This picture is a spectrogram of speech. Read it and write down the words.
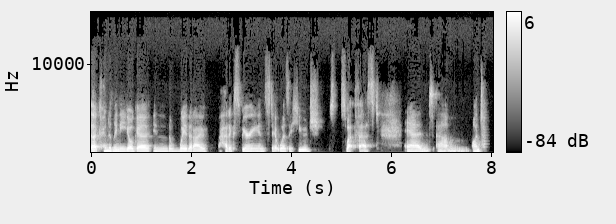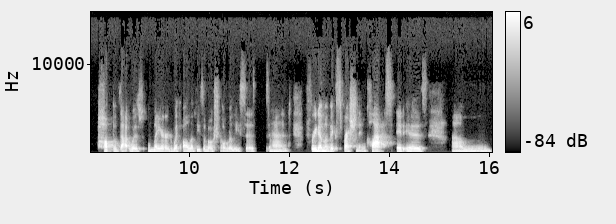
uh, Kundalini yoga in the way that I had experienced it was a huge sweat fest. And um, on top of that was layered with all of these emotional releases mm-hmm. and freedom of expression in class. It is um,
